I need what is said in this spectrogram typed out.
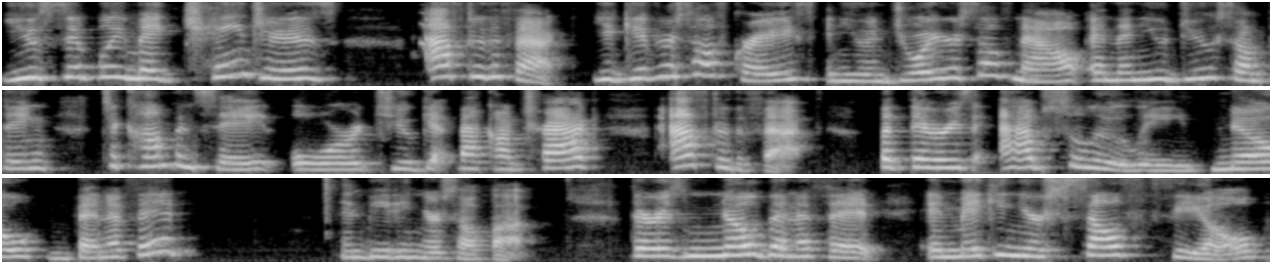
You simply make changes after the fact. You give yourself grace and you enjoy yourself now, and then you do something to compensate or to get back on track after the fact. But there is absolutely no benefit in beating yourself up. There is no benefit in making yourself feel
